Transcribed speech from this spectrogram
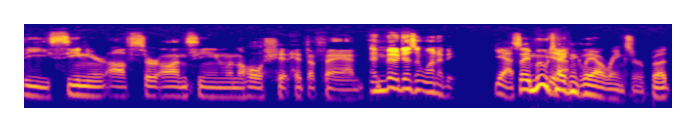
the senior officer on scene when the whole shit hit the fan. And Mu doesn't want to be. Yeah, say Mu Yeah. technically outranks her, but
